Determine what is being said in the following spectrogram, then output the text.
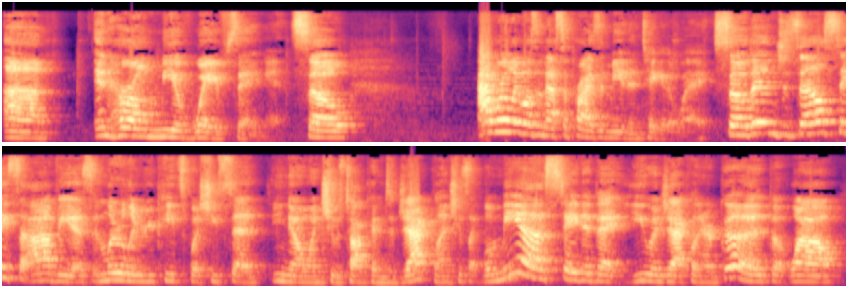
um, in her own Mia way of saying it. So I really wasn't that surprised that Mia didn't take it away. So then Gizelle states the obvious and literally repeats what she said, you know, when she was talking to Jacqueline. She's like, well, Mia stated that you and Jacqueline are good, but while,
